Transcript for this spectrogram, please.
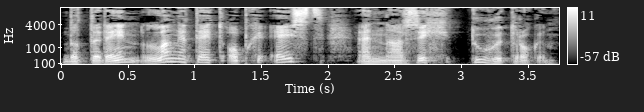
dat terrein lange tijd opgeëist en naar zich toegetrokken.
